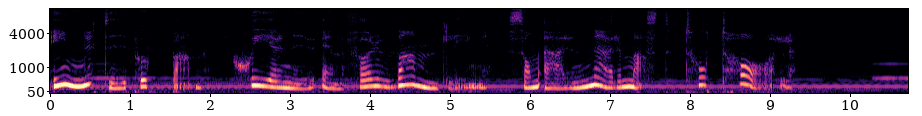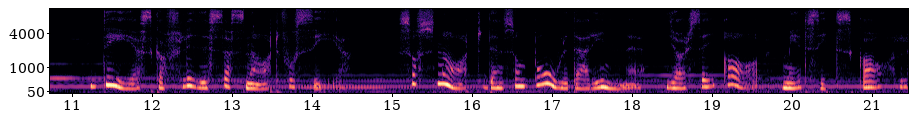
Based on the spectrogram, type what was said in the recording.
Inuti puppan sker nu en förvandling som är närmast total. Det ska Flisa snart få se, så snart den som bor där inne gör sig av med sitt skal.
